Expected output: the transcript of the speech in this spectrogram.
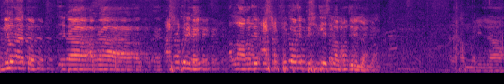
মিলনায়তন যেটা আমরা আশা করি নাই। আল্লাহ আমাদের আশার থেকে অনেক বেশি দিয়েছেন, আলহামদুলিল্লাহ। আলহামদুলিল্লাহ।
